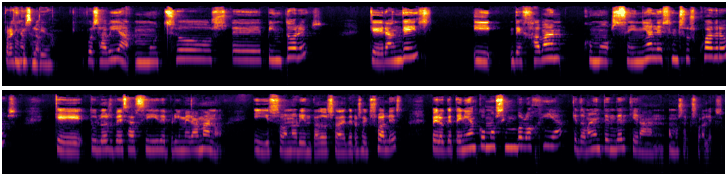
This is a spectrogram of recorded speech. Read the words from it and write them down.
Por ¿En qué ejemplo, sentido? Pues había muchos eh, pintores que eran gays y dejaban como señales en sus cuadros que tú los ves así de primera mano y son orientados a heterosexuales, pero que tenían como simbología que daban a entender que eran homosexuales.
